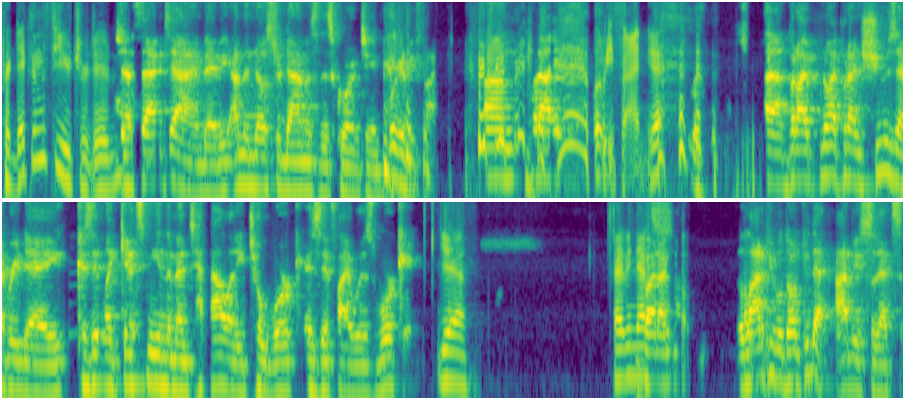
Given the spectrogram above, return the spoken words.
predicting the future, dude. Just that time, baby. I'm the Nostradamus of this quarantine. We're gonna be fine. Um, but I, we'll be fine. Yeah. uh, but I no, I put on shoes every day because it like gets me in the mentality to work as if I was working. Yeah. I mean, that's. But I'm- A lot of people don't do that. Obviously, that's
